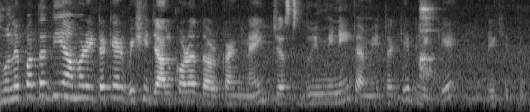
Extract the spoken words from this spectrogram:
ধনে পাতা দিয়ে আমার এটাকে আর বেশি জাল করার দরকার নাই জাস্ট দুই মিনিট আমি এটাকে ঢেকে রেখে দেব।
